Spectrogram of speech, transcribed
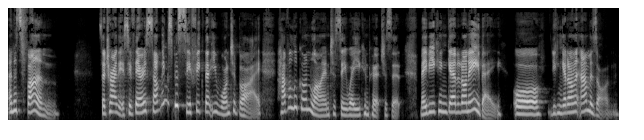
And it's fun. So try this. If there is something specific that you want to buy, have a look online to see where you can purchase it. Maybe you can get it on eBay or you can get it on Amazon.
